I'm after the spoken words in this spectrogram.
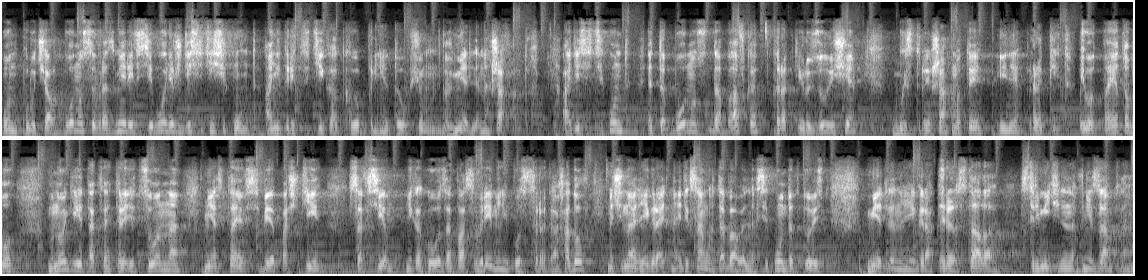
он получал бонусы в размере всего лишь 10 секунд, а не 30, как принято, в общем, в медленных шахматах. А 10 секунд – это бонус, добавка, характеризующая быстрые шахматы или рапид. И вот поэтому многие, так сказать, традиционно, не оставив себе почти совсем никакого запаса времени после 40 ходов, начинали играть на этих самых добавленных секундах, то есть медленная игра перерастала стремительно, внезапно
